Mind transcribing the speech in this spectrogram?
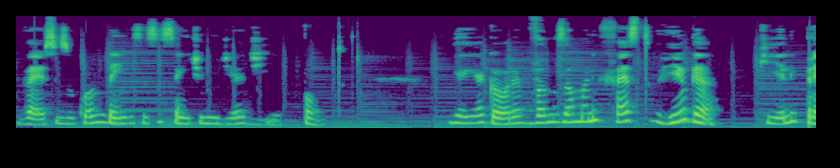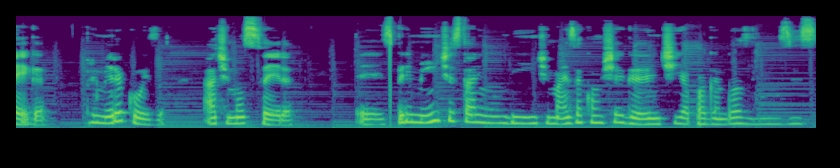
versus o quão bem você se sente no dia a dia. Ponto. E aí agora vamos ao manifesto Hyuga que ele prega. Primeira coisa, atmosfera. É, experimente estar em um ambiente mais aconchegante, apagando as luzes.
